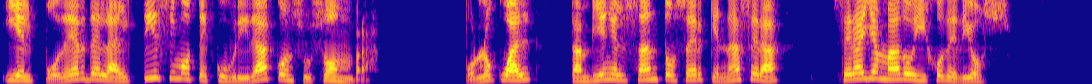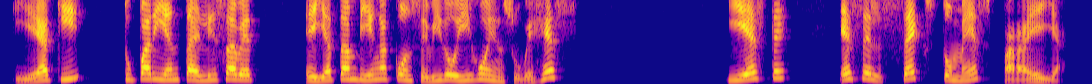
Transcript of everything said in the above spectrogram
y el poder del Altísimo te cubrirá con su sombra. Por lo cual también el santo ser que nacerá será llamado Hijo de Dios. Y he aquí, tu parienta Elizabeth, ella también ha concebido hijo en su vejez. Y este es el sexto mes para ella,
